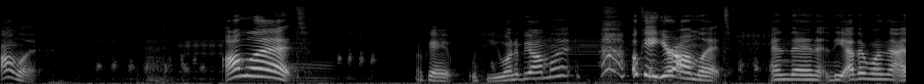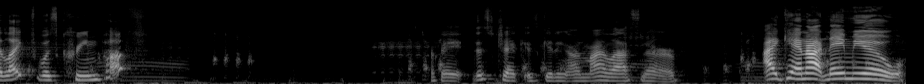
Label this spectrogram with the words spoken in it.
Omelet. Omelet! Okay, do you want to be omelet? okay, you're omelet. And then the other one that I liked was cream puff. Okay, this chick is getting on my last nerve. I cannot name you!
